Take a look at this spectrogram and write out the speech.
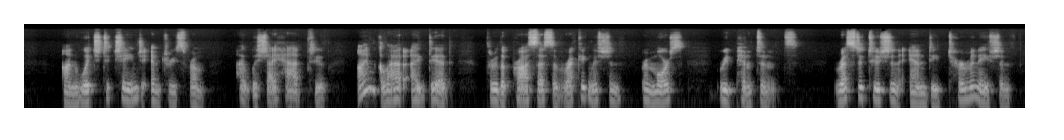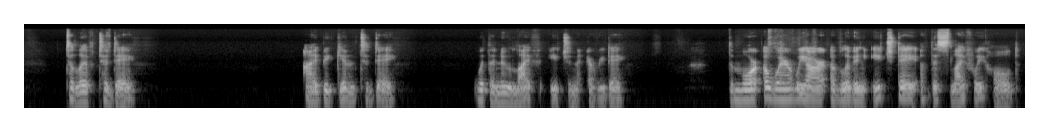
on which to change entries from I wish I had to I'm glad I did through the process of recognition, remorse, repentance, restitution, and determination to live today. I begin today with a new life each and every day. The more aware we are of living each day of this life we hold,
